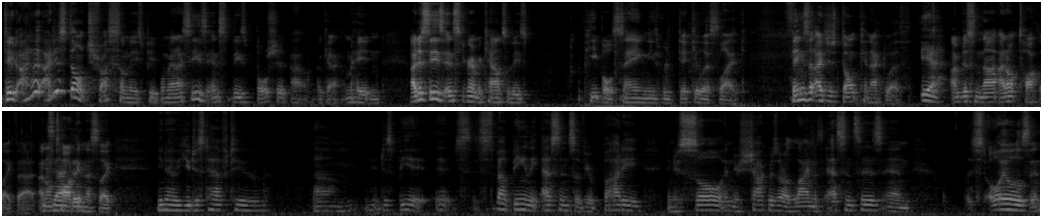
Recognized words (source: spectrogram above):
Dude, I, don't, I just don't trust some of these people, man. I see these inst- these bullshit. Oh, okay, I'm hating. I just see these Instagram accounts of these people saying these ridiculous like things that I just don't connect with. Yeah. I'm just not. I don't talk like that. I don't talk in this like, you know, you just have to, um, just be. It's, it's just about being the essence of your body and your soul, and your chakras are aligned with essences and just oils and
